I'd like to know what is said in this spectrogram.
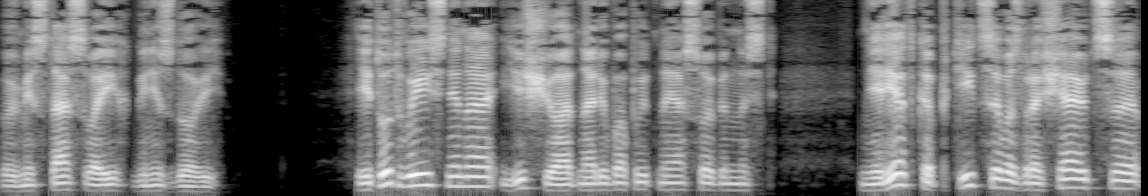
в места своих гнездовий. И тут выяснена еще одна любопытная особенность. Нередко птицы возвращаются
